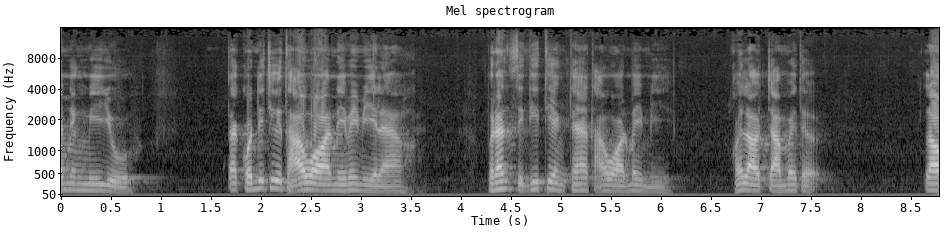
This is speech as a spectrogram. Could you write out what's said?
รยังมีอยู่ แต่คนที่ชื่อถาวรนี่ไม่มีแล้ว เพราะฉะนั้นสิ่งที่เที่ยงแท้ถาวรไม่มี ขอให้เราจำไว้เถอะ เรา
